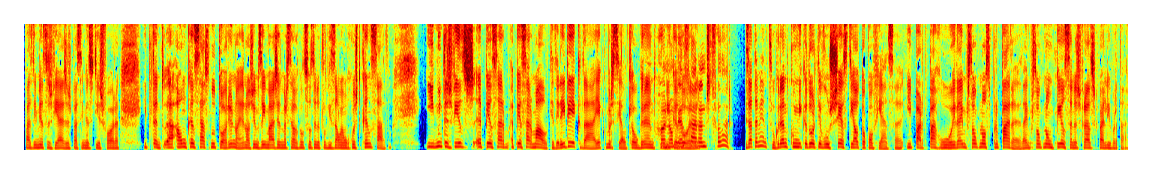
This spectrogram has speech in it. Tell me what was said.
faz imensas viagens, passa imensos dias fora e, portanto, há, há um cansaço notório, não é? Nós vimos a imagem de Marcelo Rebelo Souza na televisão, é um rosto cansado e muitas vezes a pensar, a pensar mal. Quer dizer, a ideia que dá é que Marcelo, que é o grande comunicador. Ou não pensar antes de falar. Exatamente. O grande comunicador teve um excesso de autoconfiança e parte para a rua e dá a impressão que não se prepara, dá a impressão que não pensa nas frases que vai libertar.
